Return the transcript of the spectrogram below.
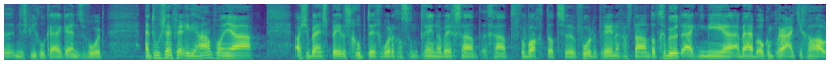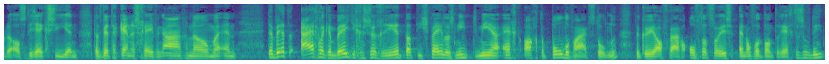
eh, in de spiegel kijken enzovoort. En toen zei Ferry die Haan van, ja, als je bij een spelersgroep tegenwoordig... als een trainer weggaat, gaat verwacht dat ze voor de trainer gaan staan... dat gebeurt eigenlijk niet meer. En wij hebben ook een praatje gehouden als directie en dat werd ter kennisgeving aangenomen... En er werd eigenlijk een beetje gesuggereerd dat die spelers niet meer echt achter Poldervaart stonden. Dan kun je je afvragen of dat zo is en of dat dan terecht is of niet.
